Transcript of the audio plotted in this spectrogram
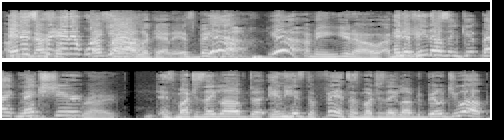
I And it's that's been- and it was- that's how yeah. I look at it. It's been Yeah, coming. yeah. I mean, you know, I mean, and if he doesn't get back next year, right, as much as they love to, in his defense, as much as they love to build you up,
